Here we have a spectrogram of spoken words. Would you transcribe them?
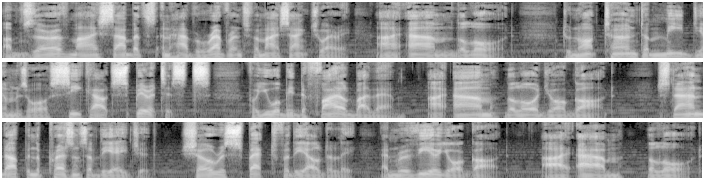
Observe my Sabbaths and have reverence for my sanctuary. I am the Lord. Do not turn to mediums or seek out spiritists, for you will be defiled by them. I am the Lord your God. Stand up in the presence of the aged. Show respect for the elderly, and revere your God. I am the Lord.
